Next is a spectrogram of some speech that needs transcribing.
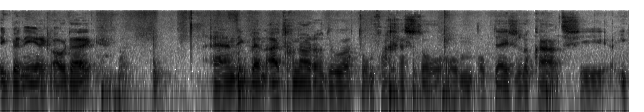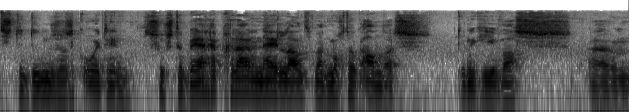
Ik ben Erik Oudijk en ik ben uitgenodigd door Tom van Gestel om op deze locatie iets te doen zoals ik ooit in Soesterberg heb gedaan in Nederland, maar het mocht ook anders. Toen ik hier was, ehm,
